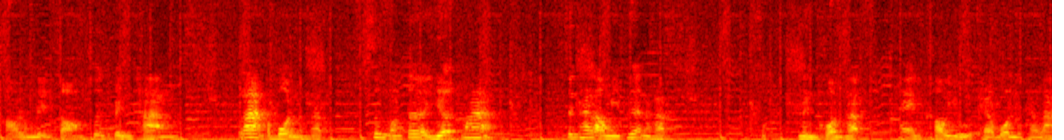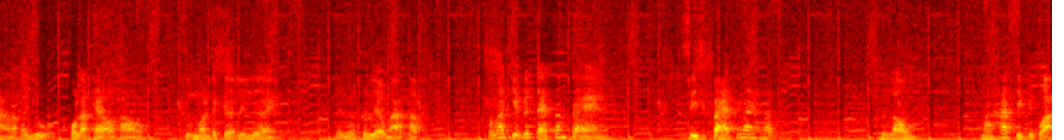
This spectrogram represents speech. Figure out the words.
เขาลงเรียน2ซึ่งจะเป็นทางล่างกับบนนะครับ ซึ่งมอนเตอร์เยอะมาก ซึ่งถ้าเรามีเพื่อนนะครับหนึ่งคนครับ ให้เขาอยู่แถวบนหรือแถวล่างแล้วก็อยู่คนละแถวเขาซึ่งมอนจะเกิดเรื่อยๆเลเวลขึ้นเร็วมากครับสามารถเก็บได้แต่ตั้งแต่ 48 ก็ได้ครับ คือเรามา 50 ดีกว่า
